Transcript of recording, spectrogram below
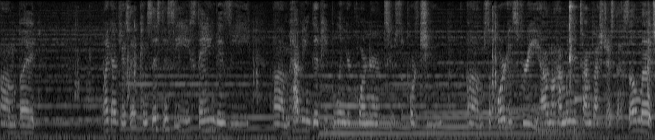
Um, but like I just said, consistency, staying busy, um, having good people in your corner to support you um, support is free. I don't know how many times I stress that so much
